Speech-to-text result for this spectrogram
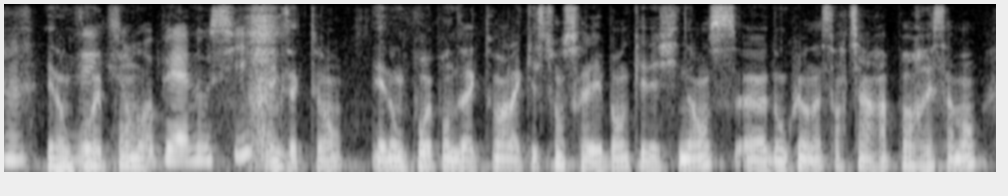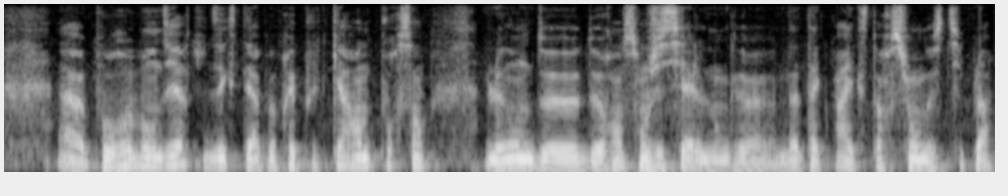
Mmh. Et donc, pour répondre. européennes aussi. Exactement. Et donc, pour répondre directement à la question sur les banques et les finances, donc oui, on a sorti un rapport récemment. pour rebondir, tu disais que c'était à peu près plus de 40% le nombre de, de rançongiciels, donc d'attaques par extorsion de ce type-là,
